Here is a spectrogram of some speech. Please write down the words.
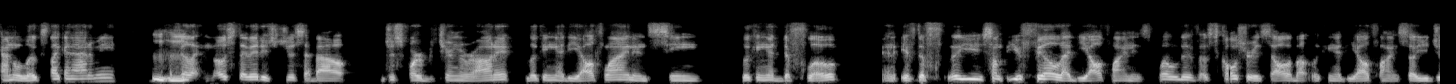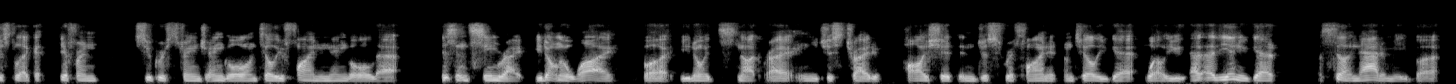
kind of looks like anatomy, mm-hmm. I feel like most of it is just about just orbiting around it, looking at the outline and seeing, looking at the flow. And if the, you, some, you feel that the outline is, well, the sculpture is all about looking at the outline. So you just like a different super strange angle until you find an angle that doesn't seem right. You don't know why, but you know it's not right. And you just try to polish it and just refine it until you get, well, you, at, at the end, you get still anatomy, but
